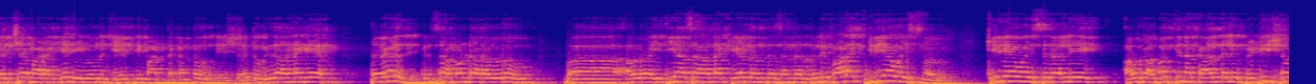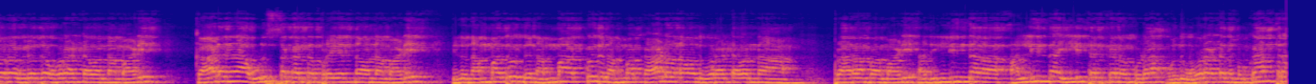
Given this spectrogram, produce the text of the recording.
ಚರ್ಚೆ ಮಾಡಕ್ಕೆ ಈ ಒಂದು ಜಯಂತಿ ಮಾಡ್ತಕ್ಕಂಥ ಉದ್ದೇಶ. ಇದು ಉದಾಹರಣೆಗೆ ತಾವ್ ಹೇಳಿದ್ರಿ, ಬಿರ್ಸಾ ಮುಂಡಾರ್ ಅವರು ಅವರ ಇತಿಹಾಸವನ್ನ ಕೇಳಿದಂತ ಸಂದರ್ಭದಲ್ಲಿ ಬಹಳ ಕಿರಿಯ ವಯಸ್ಸಿನವರು. ಕಿರಿಯ ವಯಸ್ಸಿನಲ್ಲಿ ಅವರು ಅವತ್ತಿನ ಕಾಲದಲ್ಲಿ ಬ್ರಿಟಿಷ್ ಅವರ ವಿರುದ್ಧ ಹೋರಾಟವನ್ನ ಮಾಡಿ ಕಾಡನ್ನ ಉಳಿಸ್ತಕ್ಕಂಥ ಪ್ರಯತ್ನವನ್ನ ಮಾಡಿ, ಇದು ನಮ್ಮದು, ಇದು ನಮ್ಮ ಹಕ್ಕು, ಇದು ನಮ್ಮ ಕಾಡು ಅನ್ನೋ ಒಂದು ಹೋರಾಟವನ್ನ ಪ್ರಾರಂಭ ಮಾಡಿ, ಅದು ಇಲ್ಲಿಂದ, ಅಲ್ಲಿಂದ ಇಲ್ಲಿ ತನಕನೂ ಕೂಡ ಒಂದು ಹೋರಾಟದ ಮುಖಾಂತರ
